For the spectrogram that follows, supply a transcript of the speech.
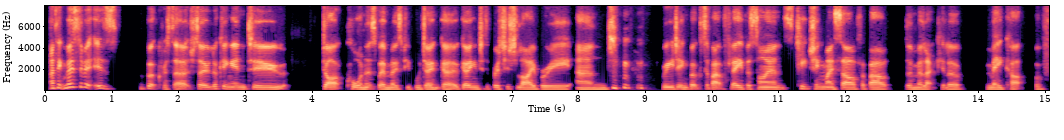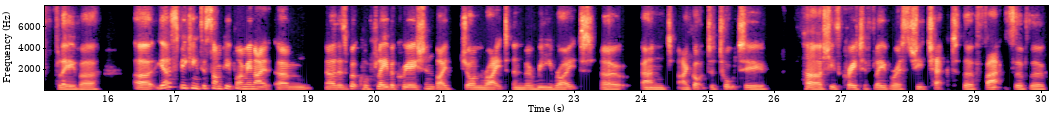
I think most of it is book research. So looking into dark corners where most people don't go, going into the British Library and reading books about flavor science, teaching myself about the molecular makeup of flavor. Uh, yeah, speaking to some people. I mean, I um, uh, there's a book called Flavor Creation by John Wright and Marie Wright, uh, and I got to talk to her. She's a creative flavorist. She checked the facts of the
